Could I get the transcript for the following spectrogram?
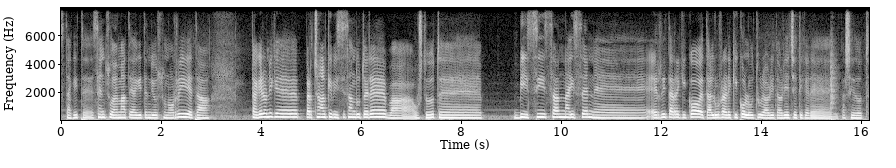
ez dakit, e, zentzua ematea egiten diozun horri, eta eta gero nik e, pertsonalki bizi izan dut ere, ba, uste dut, e, bizi izan naizen e, herritarrekiko eta lurrarekiko lotura hori eta hori etxetik ere ikasi dut.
